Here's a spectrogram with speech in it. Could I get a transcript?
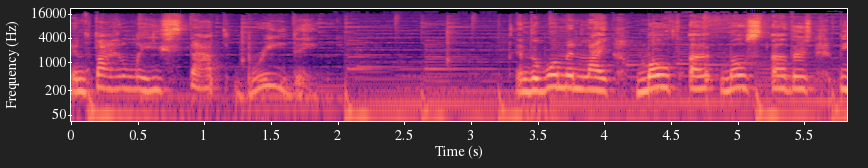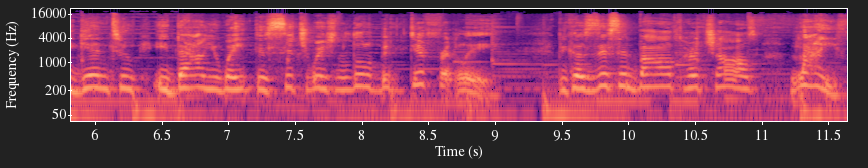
And finally, he stopped breathing. And the woman, like most, uh, most others, began to evaluate this situation a little bit differently because this involved her child's life.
